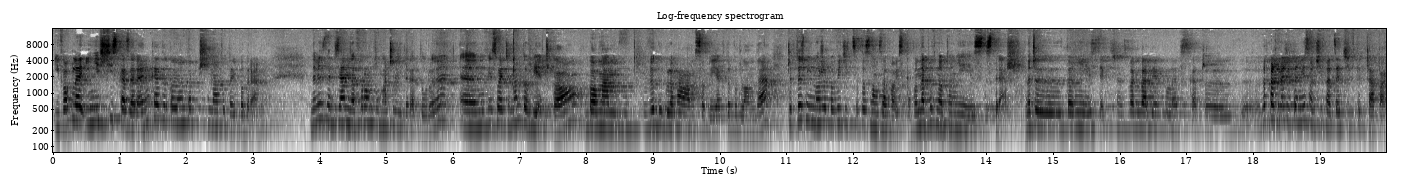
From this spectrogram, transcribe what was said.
I w ogóle i nie ściska za rękę, tylko ją tak trzyma tutaj pod ramię. No więc napisałam na forum tłumaczy literatury. E, mówię, słuchajcie, mam to wieczko, bo mam, wygooglowałam sobie, jak to wygląda. Czy ktoś mi może powiedzieć, co to są za wojska? Bo na pewno to nie jest straż. Znaczy, to nie jest, jak to się nazywa, Gwardia Królewska, czy... No w każdym razie to nie są ci faceci w tych czapach.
